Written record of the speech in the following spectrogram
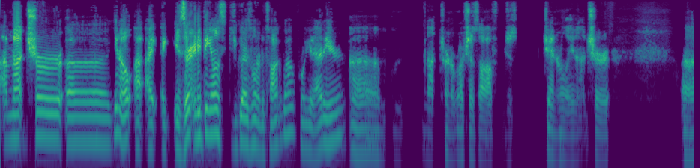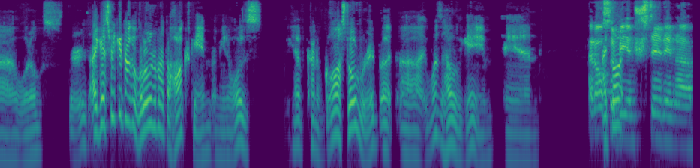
I'm not sure. Uh, you know, I, I, is there anything else you guys wanted to talk about before we get out of here? Um, I'm not trying to rush us off. just generally not sure. Uh, what else there is? I guess we could talk a little bit about the Hawks game. I mean, it was we have kind of glossed over it, but uh, it was a hell of a game, and I'd also thought, be interested in uh,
